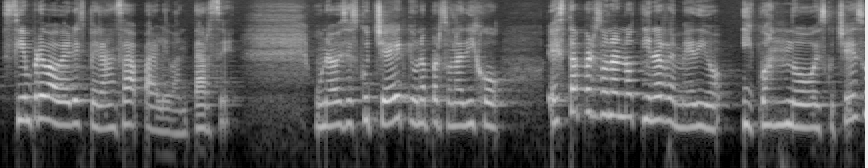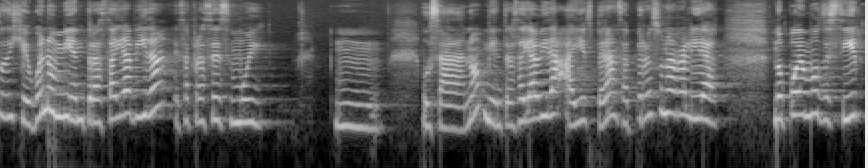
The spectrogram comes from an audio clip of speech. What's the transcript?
siempre va a haber esperanza para levantarse. Una vez escuché que una persona dijo, esta persona no tiene remedio. Y cuando escuché eso dije, bueno, mientras haya vida, esa frase es muy Mm, usada, ¿no? Mientras haya vida hay esperanza, pero es una realidad. No podemos decir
